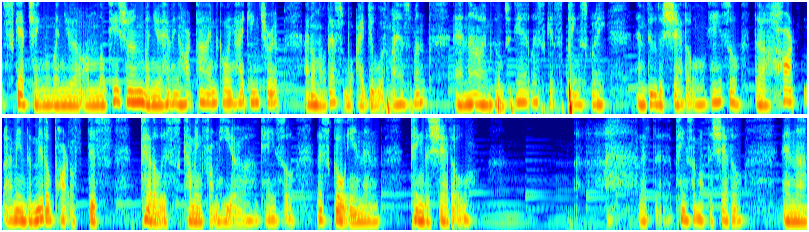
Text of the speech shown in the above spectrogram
sketching when you're on location, when you're having a hard time going hiking trip. I don't know. That's what I do with my husband. And now I'm going to get, let's get Payne's Gray and do the shadow. Okay, so the heart, I mean the middle part of this petal is coming from here. Okay, so let's go in and paint the shadow. Uh, let the, paint some of the shadow. And uh,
